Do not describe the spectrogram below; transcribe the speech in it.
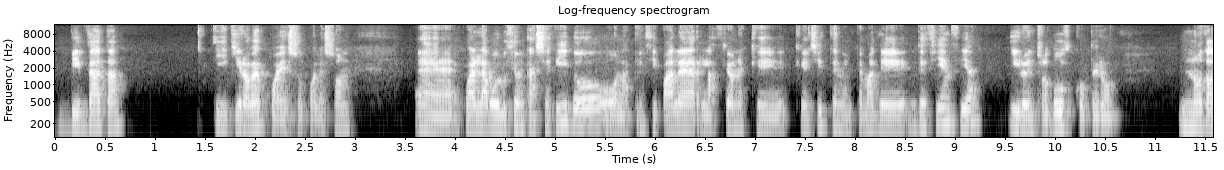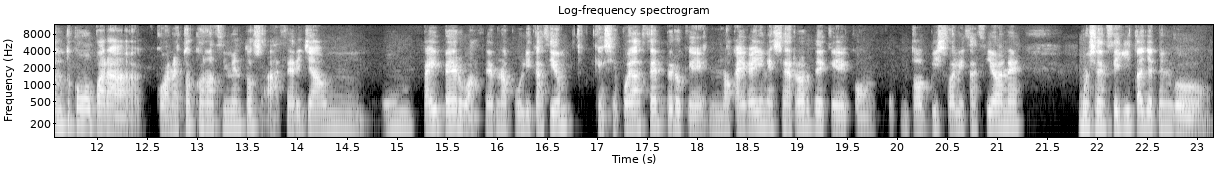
Big Data y quiero ver, pues eso, cuáles son eh, cuál es la evolución que ha seguido o las principales relaciones que, existen en temas de, ciencia y lo introduzco, pero no tanto como para con estos conocimientos hacer ya un, paper o hacer una publicación que se puede hacer, pero que no caiga en ese error de que con dos visualizaciones muy sencillitas ya tengo,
